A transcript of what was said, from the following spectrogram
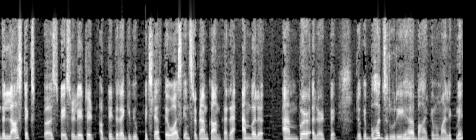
The last tech uh, space related update that I give you पिछले हफ़्ते was कि Instagram काम कर रहा है Amber एम्बर अलर्ट पे जो कि बहुत ज़रूरी है बाहर के ममालिक में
